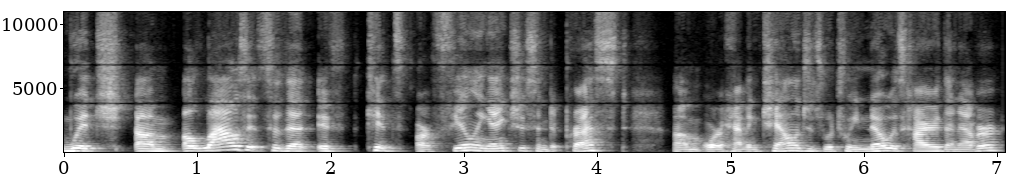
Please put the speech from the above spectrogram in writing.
which um, allows it so that if kids are feeling anxious and depressed um, or having challenges, which we know is higher than ever,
